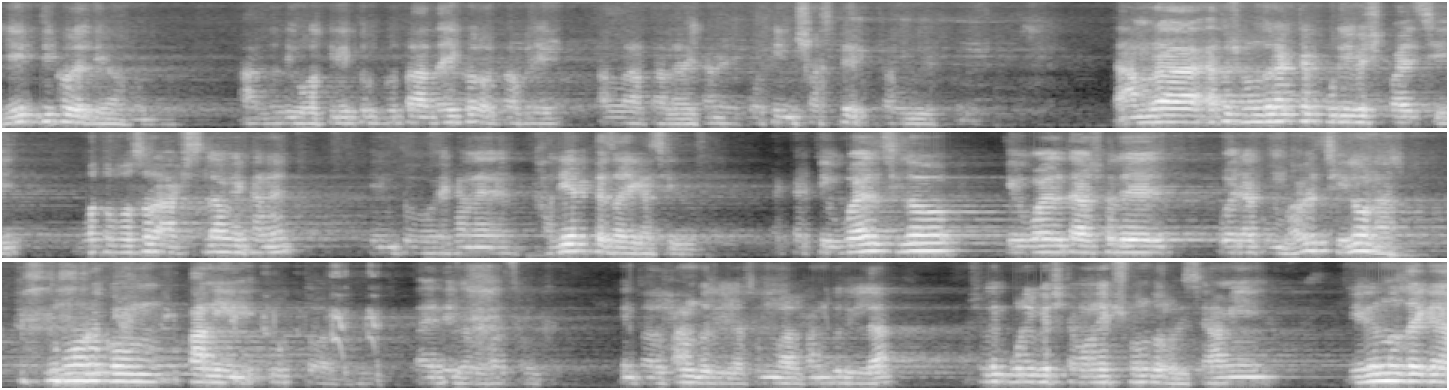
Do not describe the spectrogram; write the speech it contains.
বৃদ্ধি করে দেওয়া হবে। আর যদি অকৃতজ্ঞতা আদায় করো, তাহলে আল্লাহ তাআলা এখানে কঠিন শাস্তির উল্লেখ আমরা এত সুন্দর একটা পরিবেশ পাইছি। গত বছর আসছিলাম এখানে, কিন্তু এখানে খালি একটা জায়গা ছিল। একটা টিউবওয়েল ছিল। টিউবওয়েলটা আসলে ওই রকম ভাবে ছিল না। কোনো রকম পানি উঠতো আর কি, তাই ব্যবহার চলতো কিন্তু আলহামদুলিল্লাহ সুন্দর আলহামদুলিল্লাহ আসলে পরিবেশটা অনেক সুন্দর হয়েছে। আমি বিভিন্ন জায়গা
